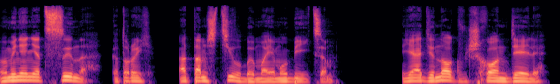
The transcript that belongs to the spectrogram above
У меня нет сына, который отомстил бы моим убийцам. Я одинок в Джхон-деле.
